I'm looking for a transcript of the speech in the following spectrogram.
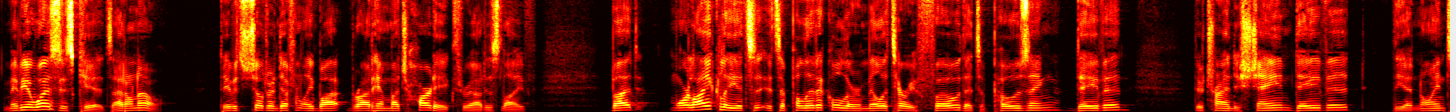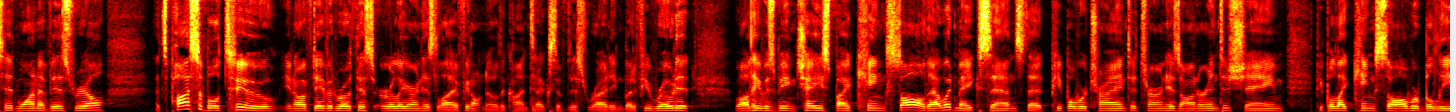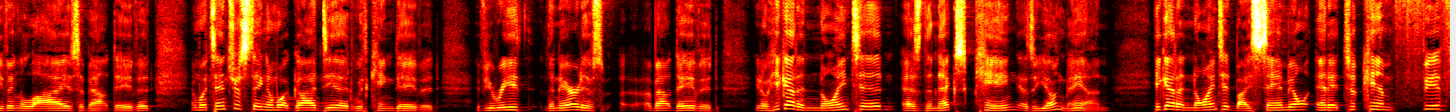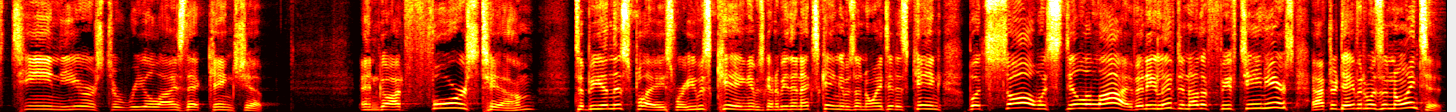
Maybe it was his kids. I don't know. David's children definitely brought him much heartache throughout his life. But more likely, it's it's a political or a military foe that's opposing David. They're trying to shame David, the anointed one of Israel. It's possible, too, you know, if David wrote this earlier in his life, we don't know the context of this writing, but if he wrote it while he was being chased by King Saul, that would make sense that people were trying to turn his honor into shame. People like King Saul were believing lies about David. And what's interesting in what God did with King David, if you read the narratives uh, about David, you know, he got anointed as the next king as a young man. He got anointed by Samuel, and it took him 15 years to realize that kingship. And God forced him to be in this place where he was king. He was going to be the next king. He was anointed as king. But Saul was still alive, and he lived another 15 years after David was anointed.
